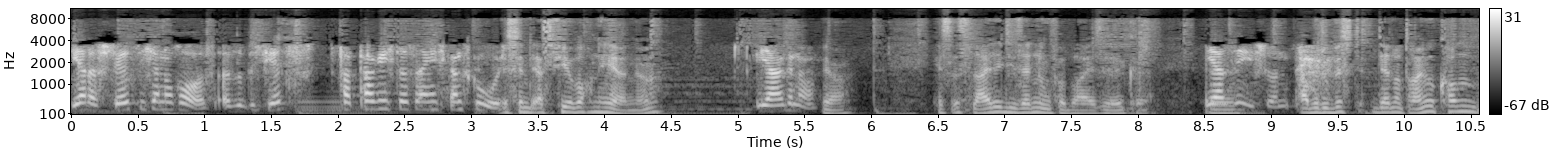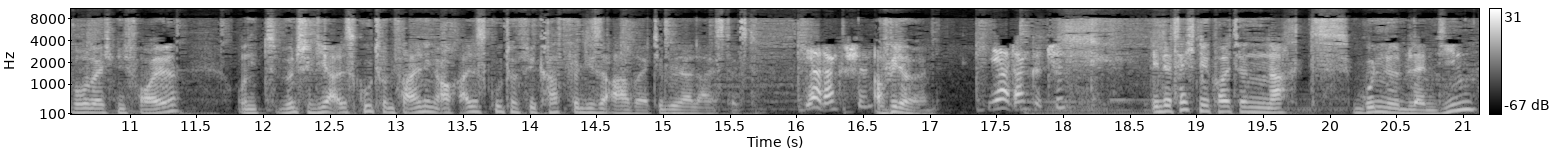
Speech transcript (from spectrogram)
Ja, das stellt sich ja noch raus. Also bis jetzt verpacke ich das eigentlich ganz gut. Es sind erst vier Wochen her, ne? Ja, genau. Ja. Jetzt ist leider die Sendung vorbei, Silke. Ja, äh, sehe ich schon. Aber du bist dennoch drangekommen, worüber ich mich freue und wünsche dir alles Gute und vor allen Dingen auch alles Gute und viel Kraft für diese Arbeit, die du da leistest. Ja, danke schön. Auf Wiederhören. Ja, danke. Tschüss. In der Technik heute Nacht Gundel Blendin.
